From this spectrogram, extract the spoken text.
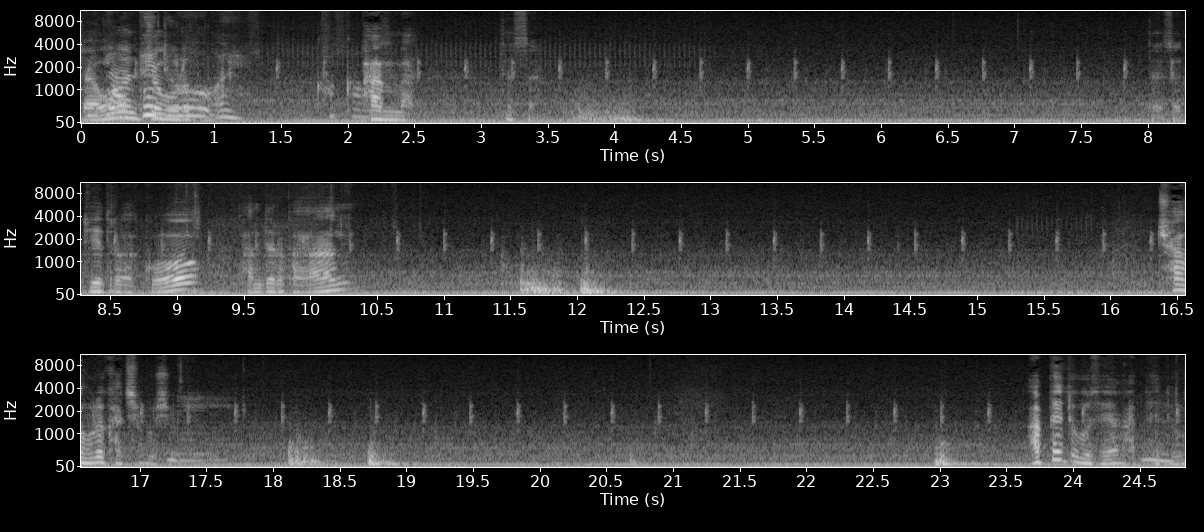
자 여기 오른쪽으로 앞에도, 네, 가까워. 반만 됐어. 됐어 뒤에 들어갔고 반대로 반. 좌우를 같이 보시고. 네. 앞에도 보세요. 앞에도 음.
